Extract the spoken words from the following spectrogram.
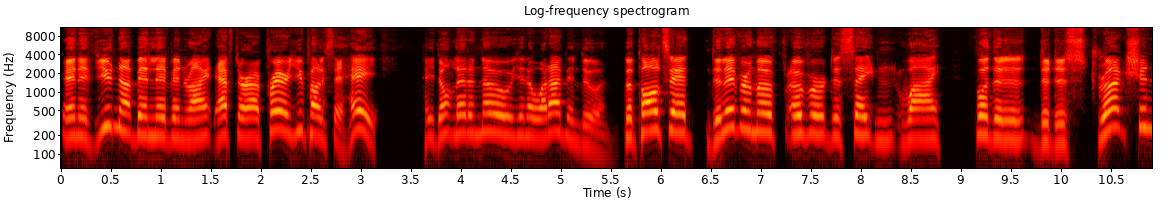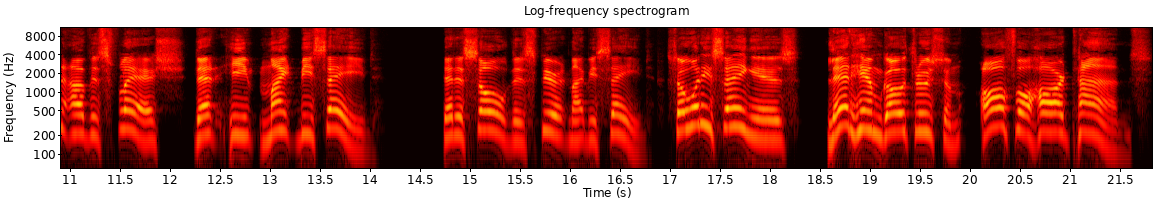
And if you've not been living right after our prayer, you probably say, hey, hey, don't let him know, you know, what I've been doing. But Paul said, deliver him over to Satan. Why? For the, the destruction of his flesh, that he might be saved, that his soul, that his spirit might be saved. So what he's saying is, let him go through some awful hard times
